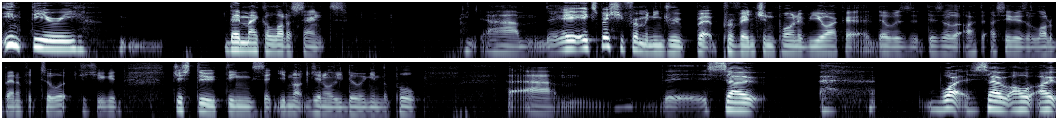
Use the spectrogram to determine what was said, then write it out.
in theory, they make a lot of sense um, especially from an injury prevention point of view, like uh, there was there's a I see there's a lot of benefit to it because you can just do things that you're not generally doing in the pool. Um, so what? So I, I,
